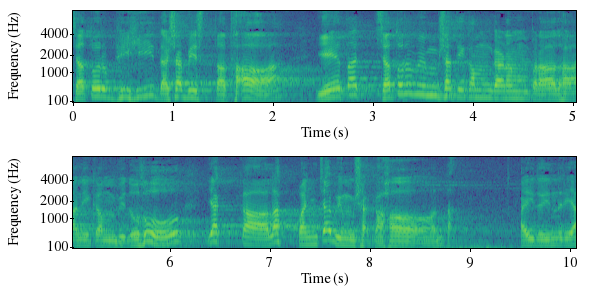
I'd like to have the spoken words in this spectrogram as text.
ಚತುರ್ಭಿ ದಶಭಿಸ್ತಥಾ ಏತಚ್ಚತುರ್ವಿಂಶತಿಕಂ ಗಣಂ ಪ್ರಾಧಾನಿಕಂ ವಿದುಹು ಯಕ್ಕಾಲ ಪಂಚವಿಂಶಕಃ ಅಂತ. ಐದು ಇಂದ್ರಿಯ.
